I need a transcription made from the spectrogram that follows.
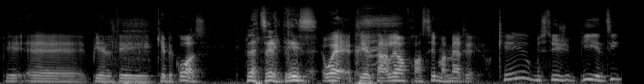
Puis, euh, puis elle était québécoise. La directrice. Ouais, puis elle parlait en français. Ma mère, OK, ju- Puis elle dit,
